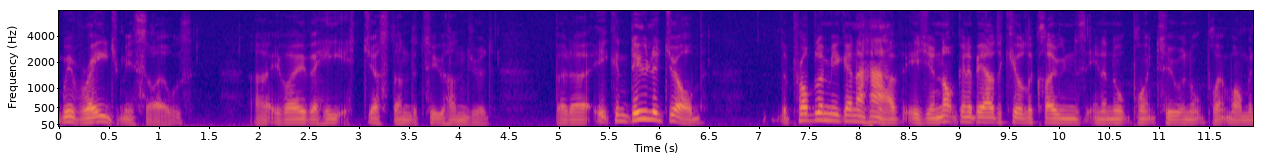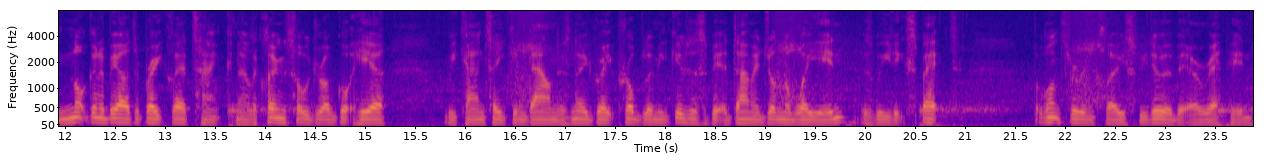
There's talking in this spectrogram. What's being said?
with rage missiles. Uh, if I overheat, it's just under 200. But uh, it can do the job. The problem you're going to have is you're not going to be able to kill the clones in a 0.2 or 0.1. We're not going to be able to break their tank. Now the clone soldier I've got here, we can take him down. There's no great problem. He gives us a bit of damage on the way in, as we'd expect. But once we're in close, we do a bit of repping.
